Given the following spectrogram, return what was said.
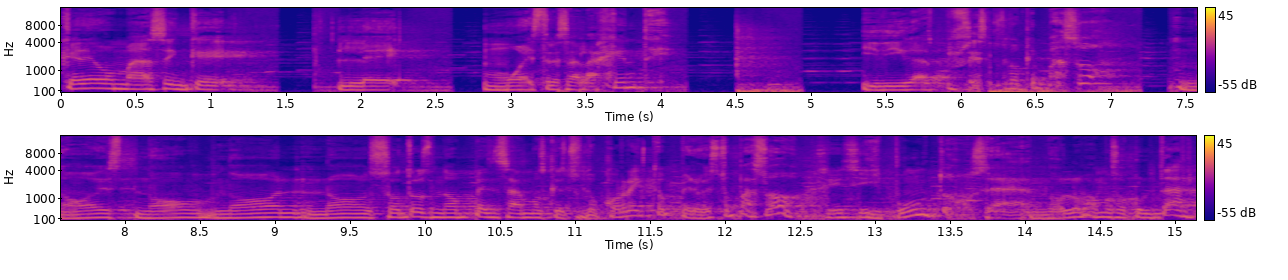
Creo más en que le muestres a la gente y digas, pues esto es lo que pasó. No es, no, no, nosotros no pensamos que esto es lo correcto, pero esto pasó. Sí, sí. Y punto. O sea, no lo vamos a ocultar.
